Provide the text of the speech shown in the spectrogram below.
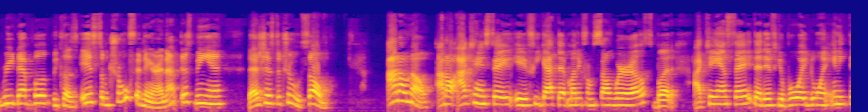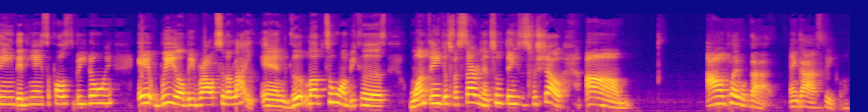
read that book because it's some truth in there, and not just being that's just the truth. So I don't know. I don't I can't say if he got that money from somewhere else, but I can say that if your boy doing anything that he ain't supposed to be doing, it will be brought to the light. And good luck to him because one thing is for certain and two things is for sure. Um, I don't play with God and God's people.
